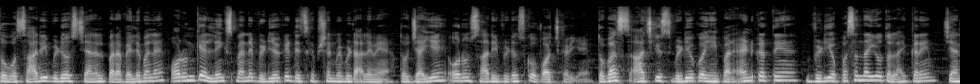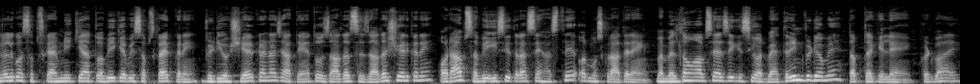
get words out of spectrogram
तो वो सारी वीडियोस चैनल पर अवेलेबल है। और उनके लिंक्स मैंने वीडियो के डिस्क्रिप्शन में भी डाले हुए हैं। तो जाइए और उन सारी वीडियोस को वॉच करिए। तो बस, आज की इस वीडियो को यहीं पर एंड करते हैं। वीडियो पसंद आई हो तो लाइक करें। चैनल को सब्सक्राइब नहीं किया तो अभी के अभी सब्सक्राइब करें। वीडियो शेयर करना चाहते हैं तो ज़्यादा से ज़्यादा शेयर करें और आप सभी इसी तरह से हँसते और मुस्कुराते रहें। मैं मिलता हूँ आपसे ऐसे किसी और बेहतरीन वीडियो में। तब तक के लिए गुड बाय।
